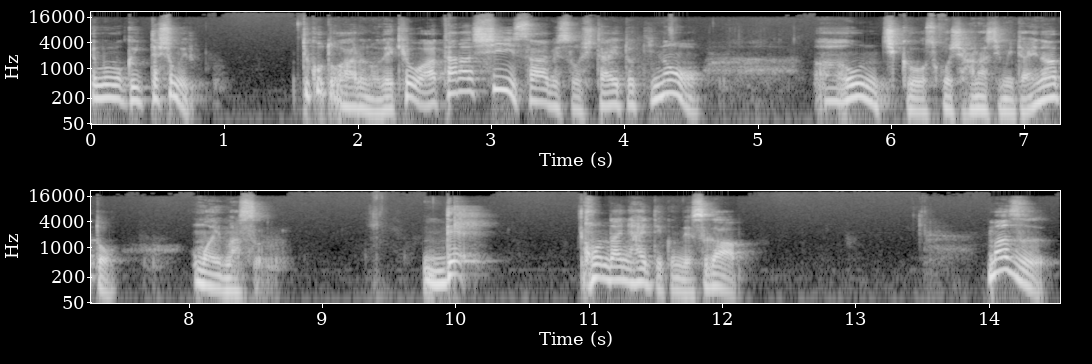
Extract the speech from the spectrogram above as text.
でもうまくいった人もいる。ってことがあるので、今日は新しいサービスをしたい時の、うんちくを少し話してみたいなと思います。で、本題に入っていくんですが、まず、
